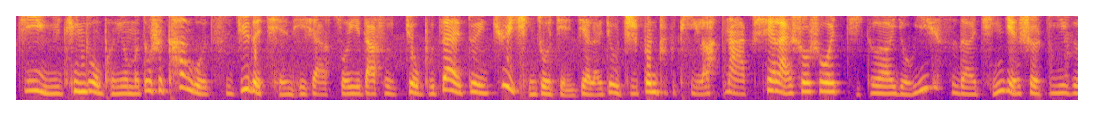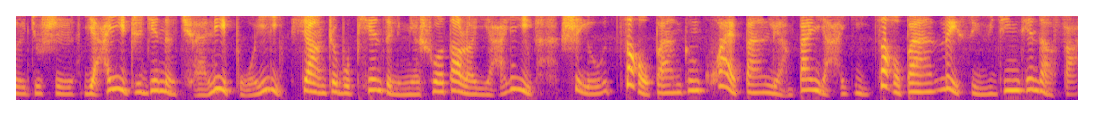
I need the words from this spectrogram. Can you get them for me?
基于听众朋友们都是看过此剧的前提下，所以大叔就不再对剧情做简介了，就直奔主题了。那先来说说几个有意思的情节设。第一个就是衙役之间的权力博弈。像这部片子里面说到了，衙役是由造班跟快班两班衙役。造班类似于今天的法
